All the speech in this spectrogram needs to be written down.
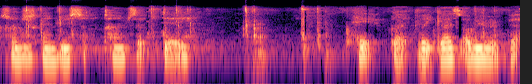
So I'm just gonna do some time set today. Hey, guys, wait, guys, I'll be right back.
